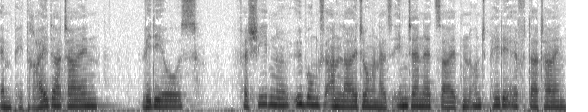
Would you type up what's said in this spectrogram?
MP3-Dateien, Videos, verschiedene Übungsanleitungen als Internetseiten und PDF-Dateien,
